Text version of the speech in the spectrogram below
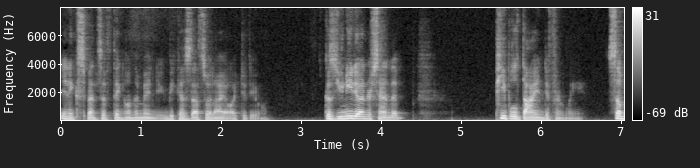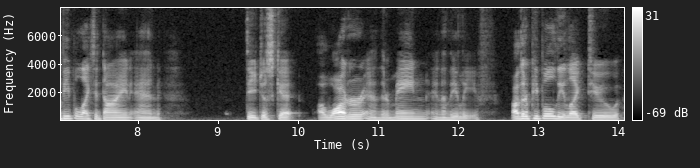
inexpensive thing on the menu because that's what I like to do. Because you need to understand that people dine differently. Some people like to dine and they just get a water and their main and then they leave. Other people they like to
